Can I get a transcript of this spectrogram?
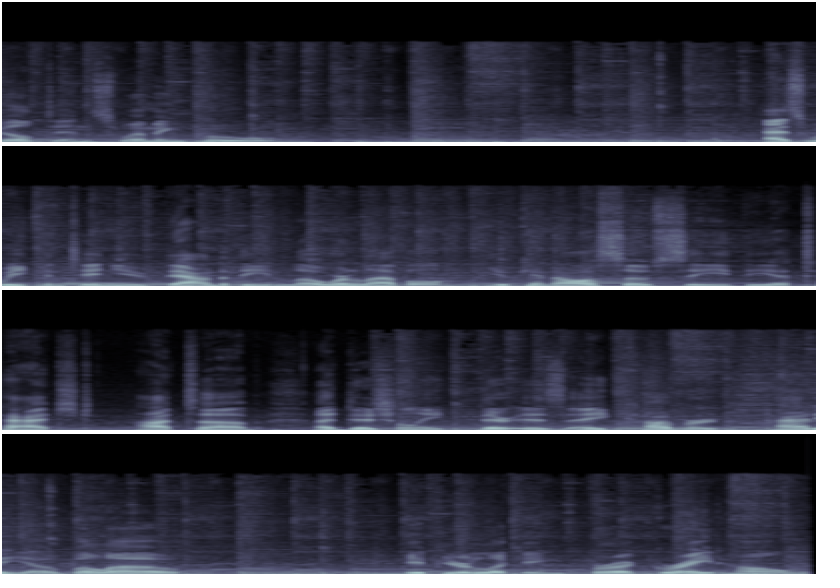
built-in swimming pool. As we continue down to the lower level, you can also see the attached hot tub. Additionally, there is a covered patio below. If you're looking for a great home,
